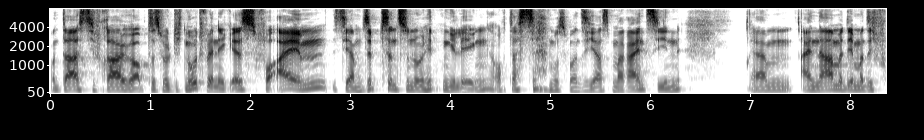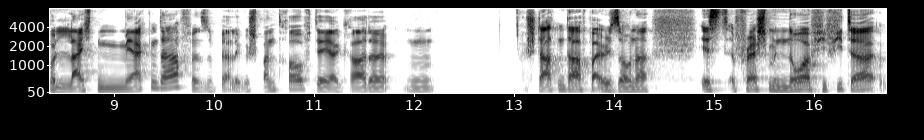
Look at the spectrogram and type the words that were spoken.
und da ist die Frage, ob das wirklich notwendig ist. Vor allem, sie haben 17 zu 0 hinten gelegen. Auch das muss man sich erstmal reinziehen. Ähm, ein Name, den man sich vielleicht merken darf, da sind wir alle gespannt drauf, der ja gerade mh, starten darf bei Arizona, ist Freshman Noah Fifita,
